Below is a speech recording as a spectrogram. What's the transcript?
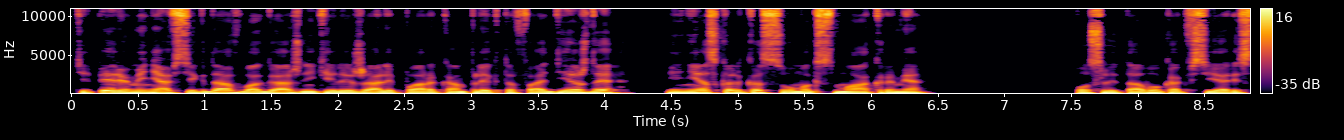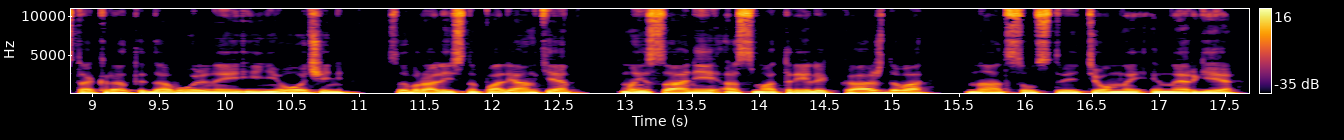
Теперь у меня всегда в багажнике лежали пара комплектов одежды и несколько сумок с макрами. После того, как все аристократы, довольные и не очень, собрались на полянке, мы с Аней осмотрели каждого на отсутствие темной энергии –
